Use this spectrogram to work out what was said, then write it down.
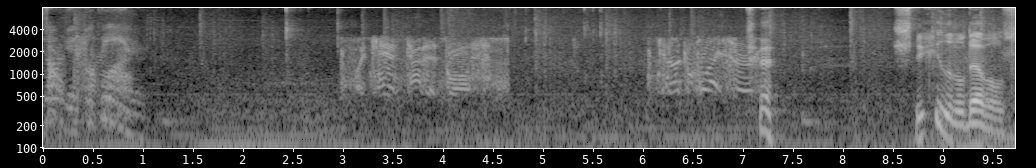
Target acquired. I can't do that, boss. Cannot comply, sir. Sneaky little devils.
